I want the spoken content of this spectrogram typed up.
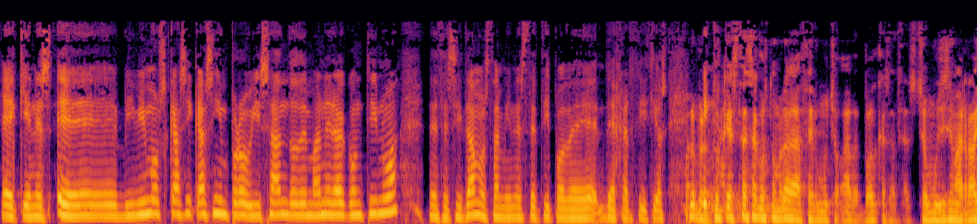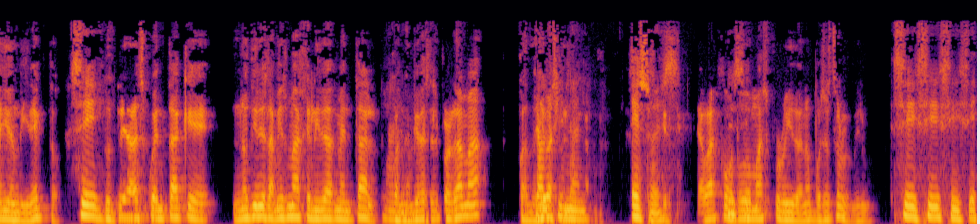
eh, quienes eh, vivimos casi casi improvisando de manera continua necesitamos también este tipo de, ejercicios. Bueno, pero tú que estás acostumbrada a hacer mucho podcast, has hecho muchísima radio en directo, sí. tú te das cuenta que no tienes la misma agilidad mental cuando empiezas el programa cuando al final. Eso es. Ya vas como todo más fluido, ¿no? Pues esto es lo mismo. Sí, sí, sí, sí.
